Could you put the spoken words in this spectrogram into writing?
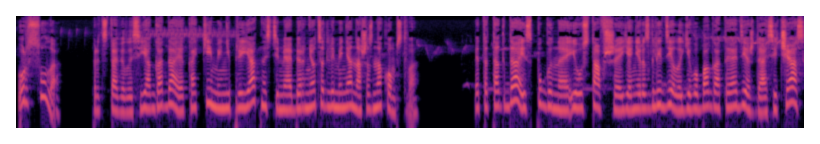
Урсула», Представилась я, гадая, какими неприятностями обернется для меня наше знакомство. Это тогда, испуганная и уставшая, я не разглядела его богатой одежды, а сейчас...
